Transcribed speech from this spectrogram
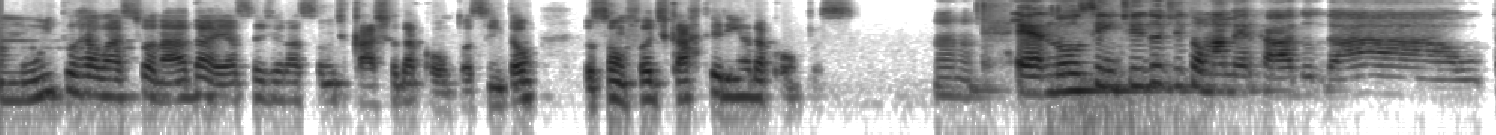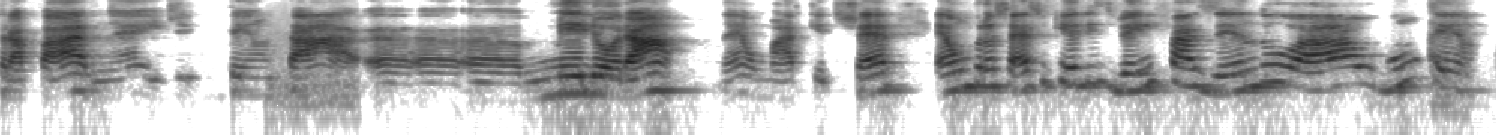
muito relacionada a essa geração de caixa da Compass. Então, eu sou um fã de carteirinha da Compass. Uhum. É, no sentido de tomar mercado da Ultrapar, né, e de tentar uh, uh, melhorar né, o market share, é um processo que eles vêm fazendo há algum tempo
